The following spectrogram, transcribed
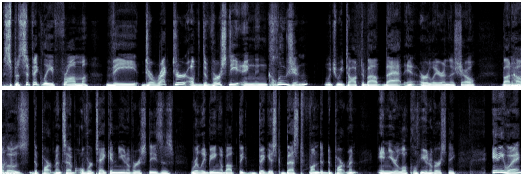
specifically from the director of diversity and inclusion, which we talked about that in, earlier in the show about how mm-hmm. those departments have overtaken universities as really being about the biggest, best funded department in your local university. Anyway,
